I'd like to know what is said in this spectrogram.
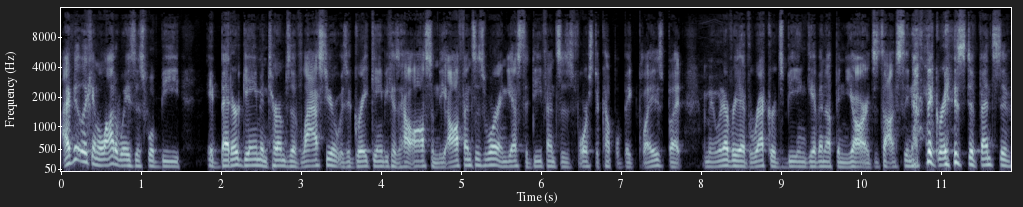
I feel like in a lot of ways, this will be a better game in terms of last year. It was a great game because how awesome the offenses were. And yes, the defenses forced a couple big plays, but I mean, whenever you have records being given up in yards, it's obviously not the greatest defensive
